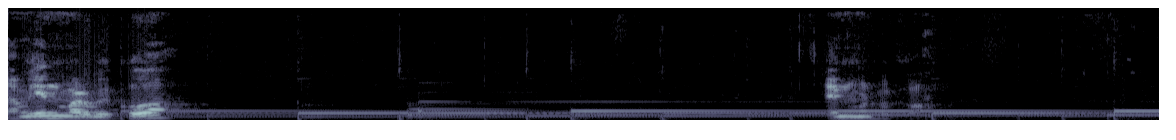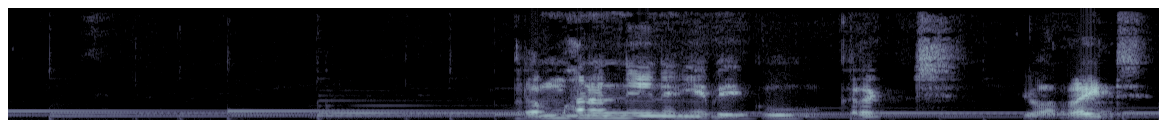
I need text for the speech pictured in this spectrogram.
ನಾವೇನು ಮಾಡಬೇಕು? ಏನು ಮಾಡಬೇಕು? ಬ್ರಹ್ಮನನ್ನೇ ನೆನೆಯಬೇಕು. ಕರೆಕ್ಟ್ ಯು ಆರ್ ರೈಟ್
